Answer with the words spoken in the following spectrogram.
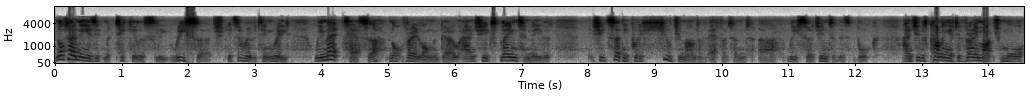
Not only is it meticulously researched, it's a riveting read. We met Tessa not very long ago, and she explained to me that she'd certainly put a huge amount of effort and uh, research into this book and she was coming at it very much more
